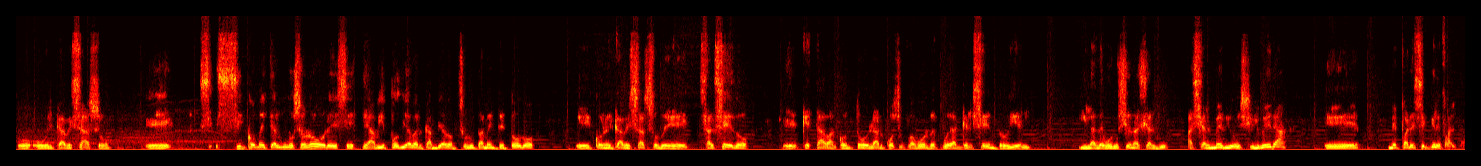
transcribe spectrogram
o, el cabezazo. Eh, sí, comete algunos errores, este, había, podía haber cambiado absolutamente todo eh, con el cabezazo de Salcedo, eh, que estaba con todo el arco a su favor después de aquel centro y, el, y la devolución hacia el, hacia el medio de Silvera. me parece que le falta.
